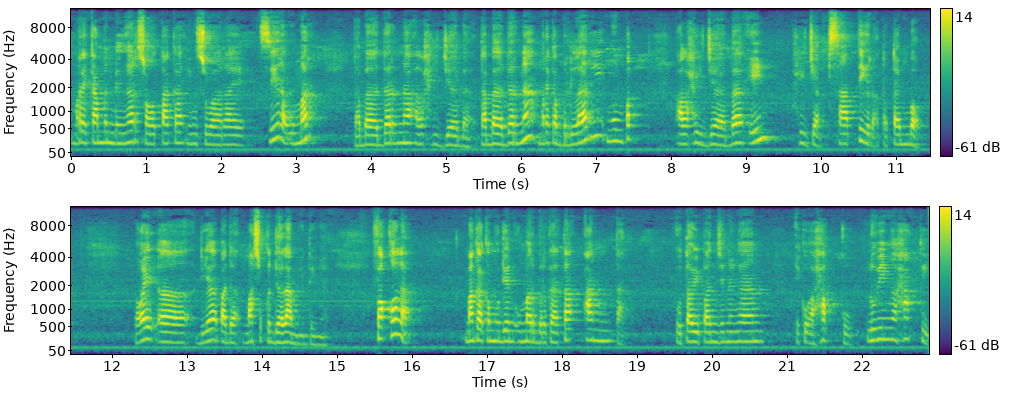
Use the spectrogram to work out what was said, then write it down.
mereka mendengar sautaka ing suara sira Umar tabadarna al hijaba tabadarna mereka berlari ngumpet al hijaba ing hijab satir atau tembok pokoknya uh, dia pada masuk ke dalam intinya fakola maka kemudian Umar berkata, "Anta utawi panjenengan iku ahakku luwi ngahaki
